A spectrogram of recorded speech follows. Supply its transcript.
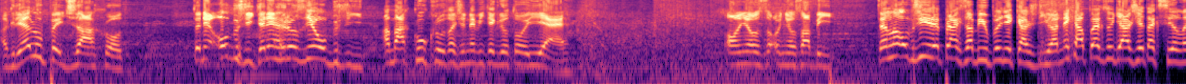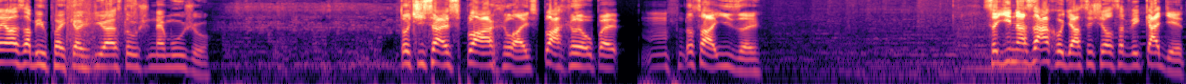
A kde je lupič záchod? Ten je obří, ten je hrozně obří a má kuklu, takže nevíte, kdo to je. On ho, on ho zabíjí. Tenhle obří reprák zabíjí úplně každý. Já nechápu, jak to dělá, že je tak silný, ale zabíjí úplně každý. Já to už nemůžu. Točí se je spláchlej, spláchlej úplně mm, docela easy. Sedí na záchodě, asi šel se vykadit.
